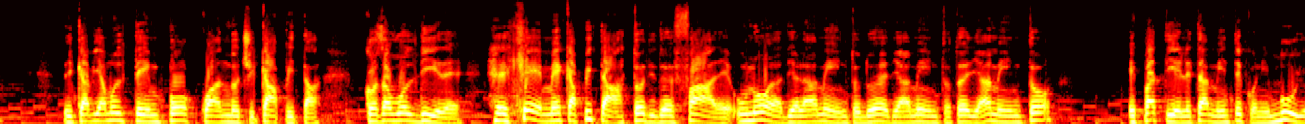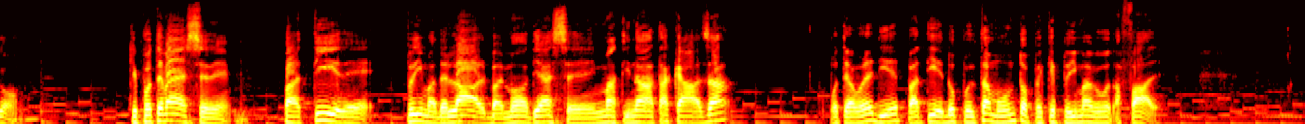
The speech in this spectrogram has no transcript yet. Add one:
Ricaviamo il tempo quando ci capita. Cosa vuol dire? Che mi è capitato di dover fare un'ora di allenamento, due ore di allenamento, tre di allenamento e partire letteralmente con il buio, che poteva essere partire prima dell'alba in modo di essere in mattinata a casa, poteva voler dire partire dopo il tramonto perché prima avevo da fare.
